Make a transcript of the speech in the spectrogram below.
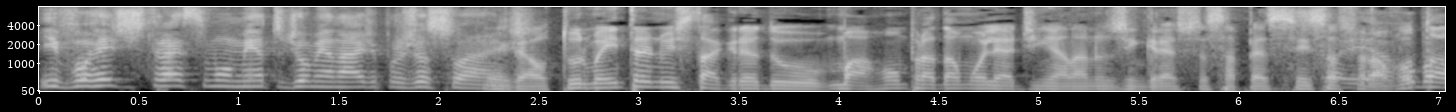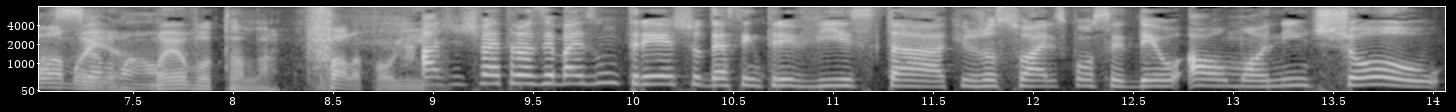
e vou registrar esse momento de homenagem para o Jô Soares. Legal. Turma, entra no Instagram do Marrom para dar uma olhadinha lá nos ingressos dessa peça sensacional. aí, vou estar lá arroba amanhã. Marrom. Amanhã eu vou estar lá. Fala, Paulinho. A gente vai trazer mais um trecho dessa entrevista que o Jô Soares concedeu ao Morning Show.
